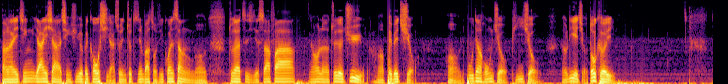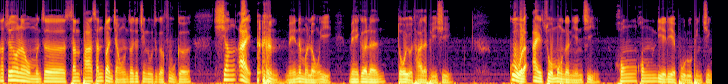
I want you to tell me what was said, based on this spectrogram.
本来已经压抑下的情绪又被勾起来，所以你就直接把手机关上，然后坐在自己的沙发，然后呢追着剧，然后配杯酒，哦，不一定要红酒、啤酒，有烈酒都可以。那最后呢，我们这三趴三段讲完之后，就进入这个副歌。相爱 没那么容易，每个人都有他的脾气，过了爱做梦的年纪。轰轰烈烈不如平静，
